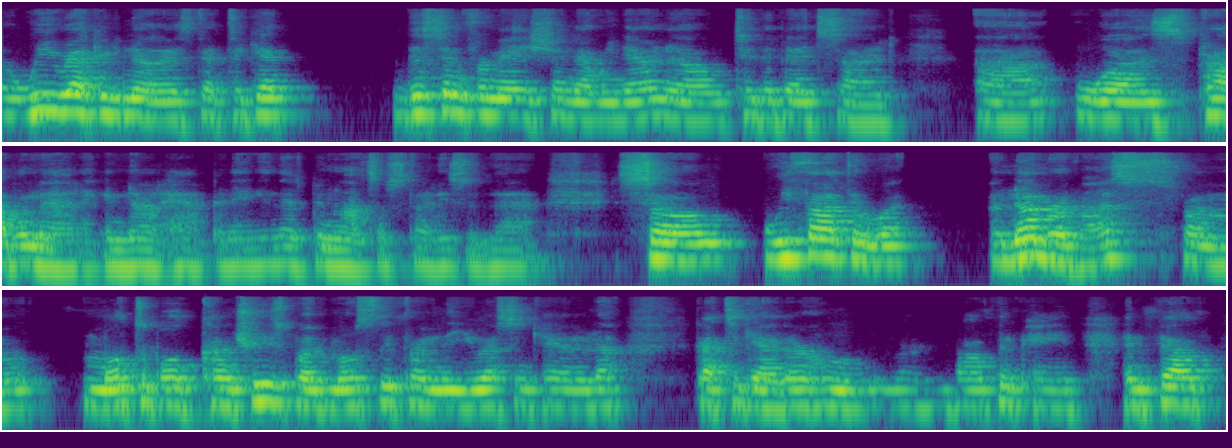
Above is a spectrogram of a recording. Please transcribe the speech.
we recognize that to get this information that we now know to the bedside uh, was problematic and not happening. And there's been lots of studies of that. So we thought there were a number of us from multiple countries, but mostly from the US and Canada, got together who were involved in pain and felt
